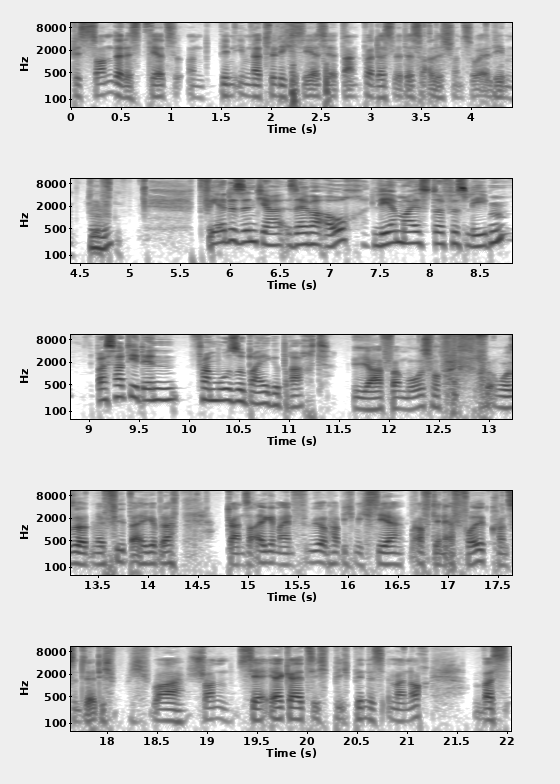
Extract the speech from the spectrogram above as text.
besonderes Pferd und bin ihm natürlich sehr, sehr dankbar, dass wir das alles schon so erleben mhm. durften. Mhm. Pferde sind ja selber auch Lehrmeister fürs Leben. Was hat dir denn Famoso beigebracht? Ja, Famoso, Famoso hat mir viel beigebracht. Ganz allgemein, früher habe ich mich sehr auf den Erfolg konzentriert. Ich, ich war schon sehr ehrgeizig, ich bin es immer noch. Was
